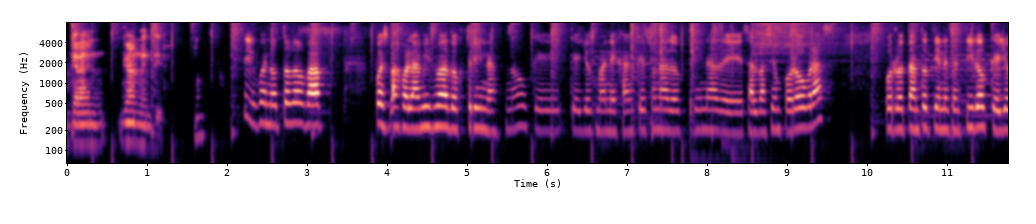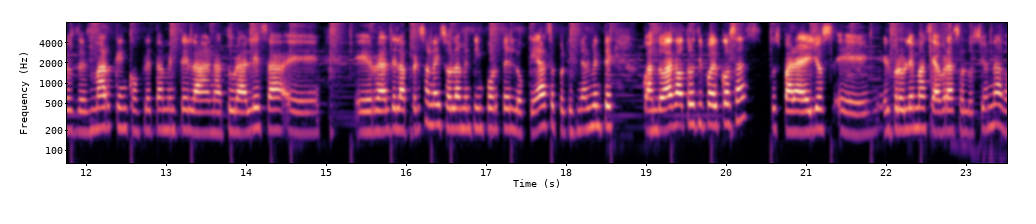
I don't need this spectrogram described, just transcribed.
gran, gran mentira. ¿no? Sí, bueno, todo va pues bajo la misma doctrina ¿no? que, que, ellos manejan, que es una doctrina de salvación por obras. Por lo tanto, tiene sentido que ellos desmarquen completamente la naturaleza eh, eh, real de la persona y solamente importe lo que hace, porque finalmente cuando haga otro tipo de cosas, pues para ellos eh, el problema se habrá solucionado.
